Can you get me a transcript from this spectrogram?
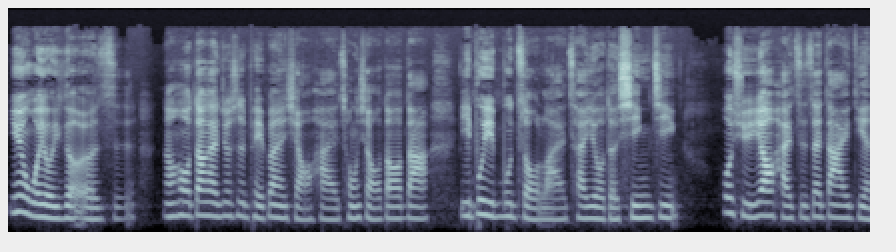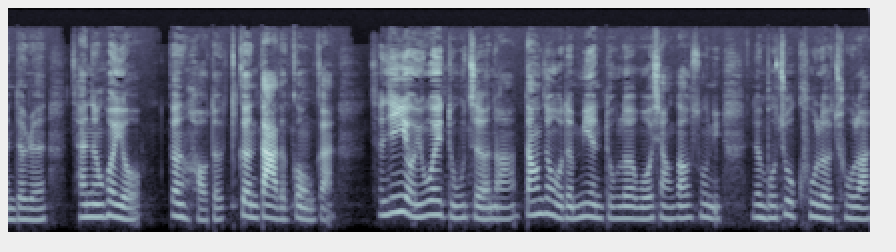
因为我有一个儿子，然后大概就是陪伴小孩从小到大一步一步走来才有的心境。或许要孩子再大一点的人，才能会有更好的、更大的共感。曾经有一位读者呢，当着我的面读了，我想告诉你，忍不住哭了出来。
